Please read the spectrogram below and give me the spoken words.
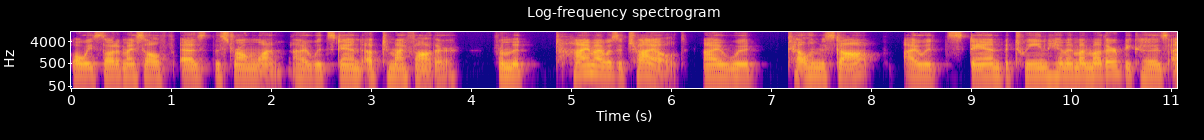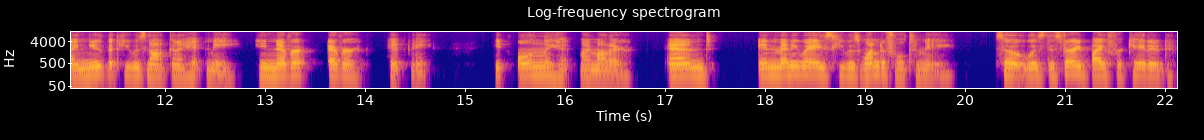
always thought of myself as the strong one. I would stand up to my father. From the time I was a child, I would tell him to stop. I would stand between him and my mother because I knew that he was not going to hit me. He never, ever hit me. He only hit my mother. And in many ways, he was wonderful to me. So it was this very bifurcated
